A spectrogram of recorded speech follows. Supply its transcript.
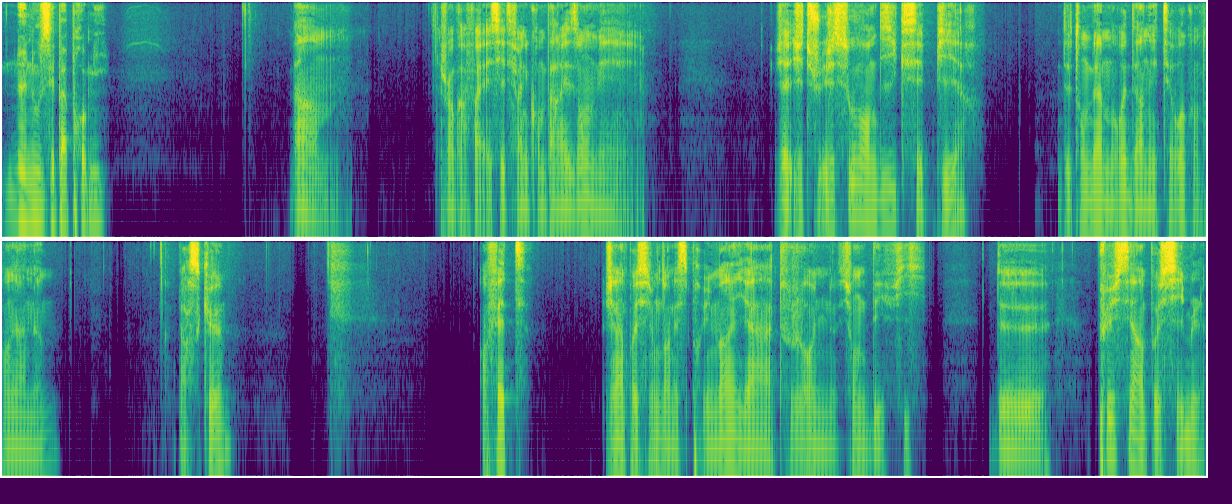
ne nous est pas promis? Ben, je vais encore essayer de faire une comparaison, mais j'ai souvent dit que c'est pire de tomber amoureux d'un hétéro quand on est un homme. Parce que, en fait, j'ai l'impression que dans l'esprit humain, il y a toujours une notion de défi. De plus c'est impossible,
